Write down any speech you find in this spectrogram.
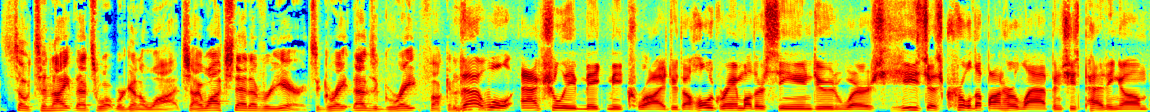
so tonight, that's what we're gonna watch. I watch that every year. It's a great. That's a great fucking. That movie. will actually make me cry, dude. The whole grandmother scene, dude, where he's just curled up on her lap and she's petting him.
